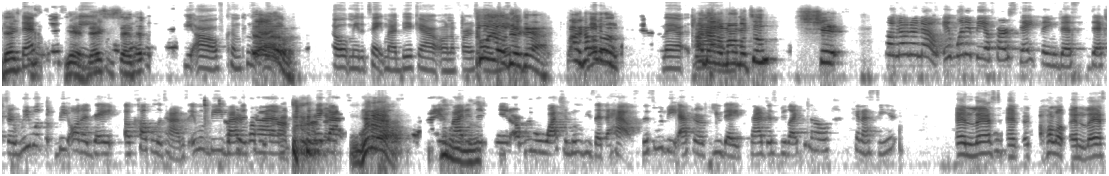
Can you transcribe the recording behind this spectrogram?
Dexter. That's just Yeah, me. Dexter said that. what turned me off completely. Yeah. Told me to take my dick out on the first. Pull date. your dick out. Like, hold maybe on. they- I got a lied. mama too. Shit. Oh no, no, no! It wouldn't be a first date thing, Dex- Dexter. We would be on a date a couple of times. It would be by the time they got to the Whip it house, I invited them in, or we were watching movies at the house. This would be after a few dates, and I'd just be like, you know, can I see it? Unless and uh, hold up, unless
